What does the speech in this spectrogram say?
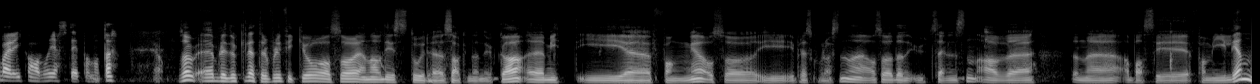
bare ikke ha noen gjester, på en måte. Ja. Så ble det jo ikke lettere, for de fikk jo også en av de store sakene denne uka, eh, midt i eh, fanget, også i, i pressekonferansen. Eh, altså denne utsendelsen av denne Abbasi-familien.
